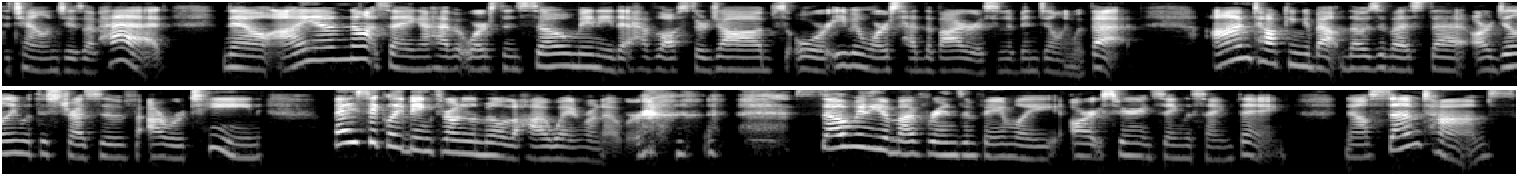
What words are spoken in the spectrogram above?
the challenges I've had. Now, I am not saying I have it worse than so many that have lost their jobs or even worse, had the virus and have been dealing with that. I'm talking about those of us that are dealing with the stress of our routine basically being thrown in the middle of the highway and run over. so many of my friends and family are experiencing the same thing. Now, sometimes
